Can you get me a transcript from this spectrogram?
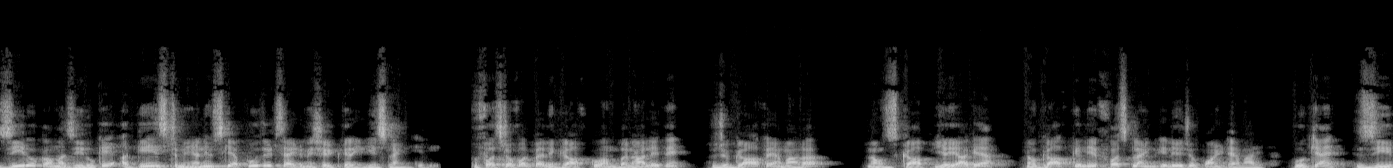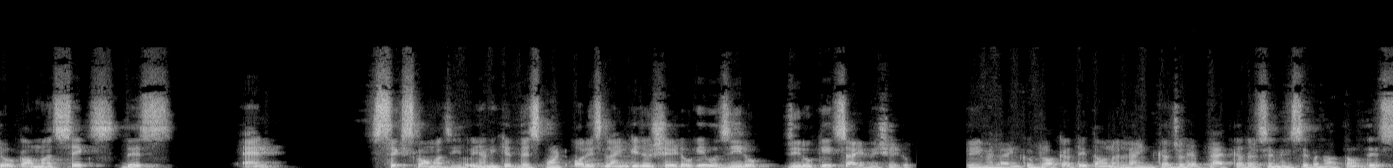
ज़ीरो कामा ज़ीरो के अगेंस्ट में, यानी उसके अपोजिट साइड में शेड करेंगे इस लाइन के लिए। तो फ़र्स्ट ऑफ़ ऑल पहले ग्राफ को हम बना लेते हैं। तो जो ग्राफ है हमारा ना उस ग्राफ यही आ गया। ना ग्राफ के लिए फ़र्स्ट लाइन के लिए जो पॉइंट है हमारे, वो क्या है? Zero comma six this and six comma zero यानी कि दिस पॉइंट और इस लाइन की जो शेड होगी, वो ज़ीरो ज़ीरो की साइड में शेड होगी। तो ये मैं लाइन को ड्रॉ कर देता हूँ। ना लाइन का जो है ब्लैक कलर से मैं इसे बनाता हूँ दिस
